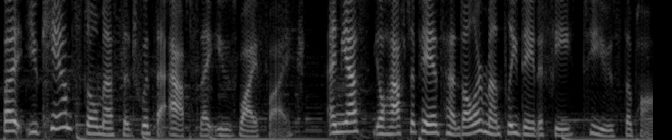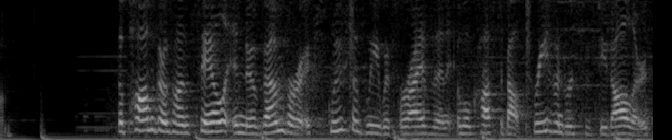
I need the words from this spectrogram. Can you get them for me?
But you can still message with the apps that use Wi Fi. And yes, you'll have to pay a $10 monthly data fee to use the Palm. The Palm goes on sale in November exclusively with Verizon. It will cost about $350,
